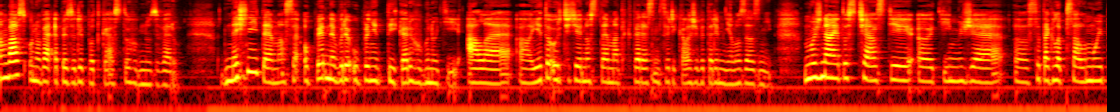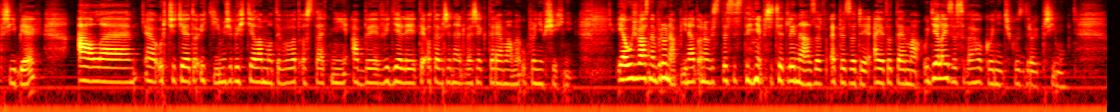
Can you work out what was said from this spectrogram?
Vítám vás u nové epizody podcastu Hubnu zveru. Dnešní téma se opět nebude úplně týkat hubnutí, ale eh, je to určitě jedno z témat, které jsem si říkala, že by tady mělo zaznít. Možná je to z části eh, tím, že eh, se takhle psal můj příběh, ale určitě je to i tím, že bych chtěla motivovat ostatní, aby viděli ty otevřené dveře, které máme úplně všichni. Já už vás nebudu napínat, ono vy jste si stejně přečetli název epizody a je to téma Udělej ze svého koníčku zdroj příjmu.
